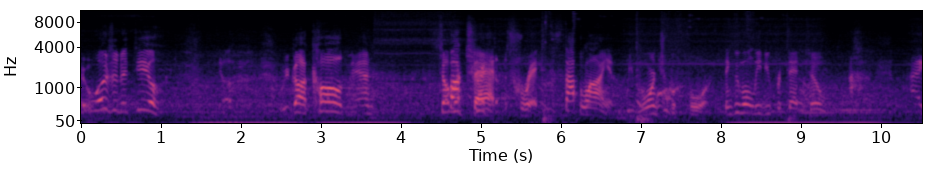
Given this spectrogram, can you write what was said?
It wasn't a deal. We got called, man. Someone Fuck that us. prick. Stop lying. We warned you before. Think we won't leave you for dead too? I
